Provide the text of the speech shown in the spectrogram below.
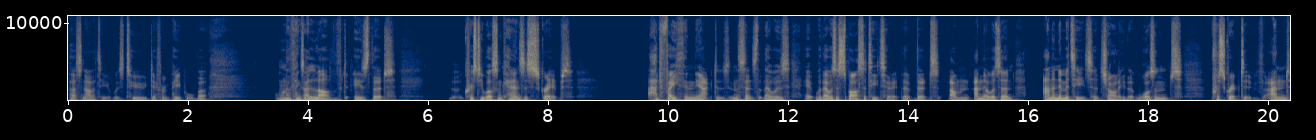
personality. It was two different people. But one of the things I loved is that Krysty Wilson Cairns' script had faith in the actors in the sense that there was it, there was a sparsity to it that that um, and there was an anonymity to Charlie that wasn't prescriptive. And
